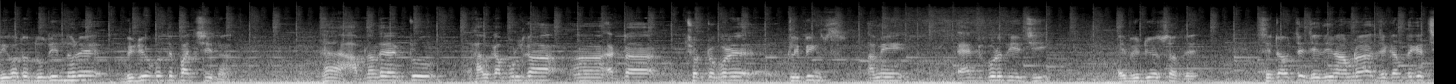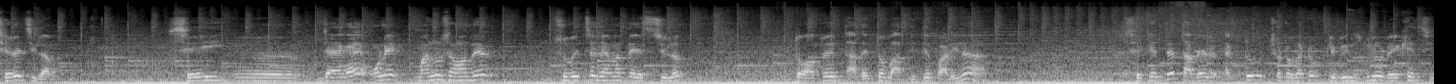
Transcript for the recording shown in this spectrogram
বিগত দুদিন ধরে ভিডিও করতে পারছি না। হ্যাঁ আপনাদের একটু হালকা ফুলকা একটা ছোট্ট করে ক্লিপিংস আমি অ্যাড করে দিয়েছি এই ভিডিওর সাথে। সেটা হচ্ছে যেদিন আমরা যেখান থেকে ছেড়েছিলাম, সেই জায়গায় অনেক মানুষ আমাদের শুভেচ্ছা জানাতে এসেছিল। তো অতএব তাদের তো বাদ দিতে পারি না। সেক্ষেত্রে তাদের একটু ছোটোখাটো ক্লিপিংসগুলো রেখেছি।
